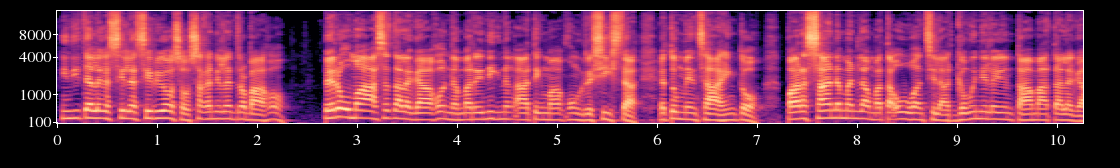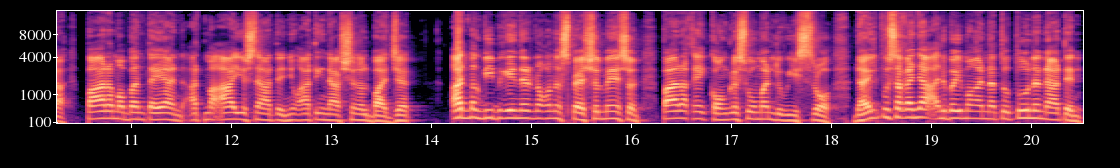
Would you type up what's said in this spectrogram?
Hindi talaga sila seryoso sa kanilang trabaho. Pero umaasa talaga ako na marinig ng ating mga kongresista itong mensaheng to para sana man lang matauhan sila at gawin nila yung tama talaga para mabantayan at maayos natin yung ating national budget. At magbibigay na rin ako ng special mention para kay Congresswoman Luis Ro. Dahil po sa kanya, ano ba yung mga natutunan natin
